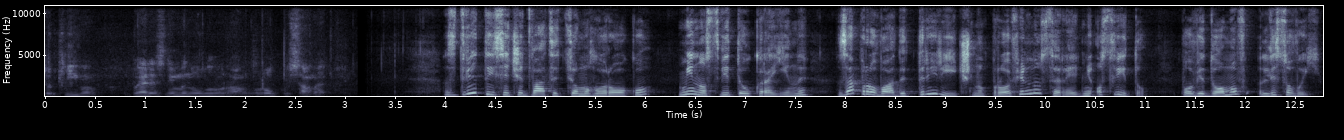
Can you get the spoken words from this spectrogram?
До Києва в березні минулого року саме З 2027 року Міносвіти України запровадить трирічну профільну середню освіту, повідомив Лісовий.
